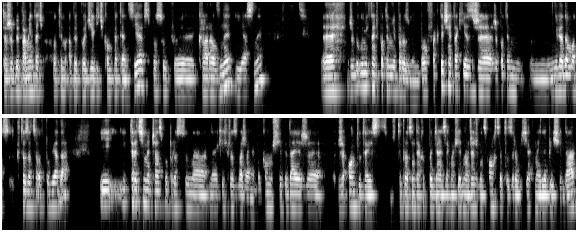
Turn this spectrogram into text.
to żeby pamiętać o tym, aby podzielić kompetencje w sposób y, klarowny i jasny, żeby uniknąć potem nieporozumień, bo faktycznie tak jest, że, że potem mm, nie wiadomo, kto za co odpowiada i, i tracimy czas po prostu na, na jakieś rozważania, bo komuś się wydaje, że, że on tutaj jest w 100% odpowiedzialny za jakąś jedną rzecz, więc on chce to zrobić jak najlepiej się da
